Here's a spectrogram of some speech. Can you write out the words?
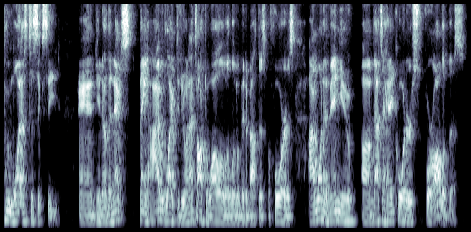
who want us to succeed. And, you know, the next thing I would like to do, and I talked to Wallow a little bit about this before, is I want a venue um, that's a headquarters for all of this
